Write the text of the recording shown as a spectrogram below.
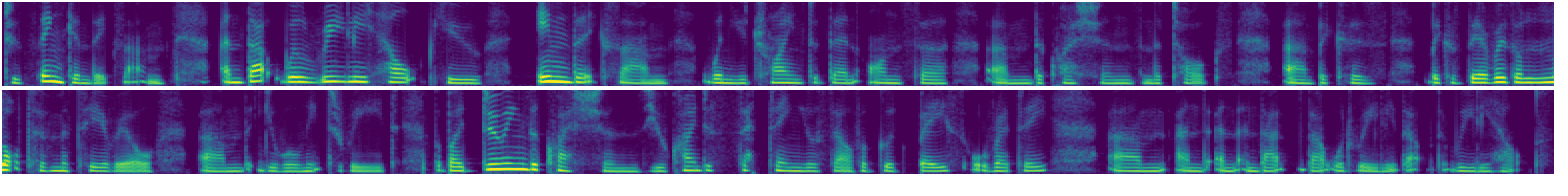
to think in the exam, and that will really help you in the exam when you're trying to then answer um, the questions and the togs um, because because there is a lot of material um, that you will need to read. But by doing the questions you're kind of setting yourself a good base already um, and, and and that that would really that really helps.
